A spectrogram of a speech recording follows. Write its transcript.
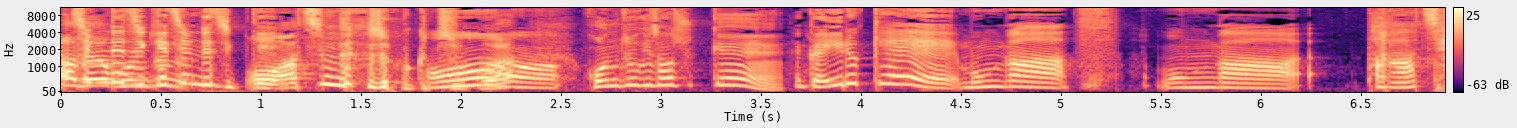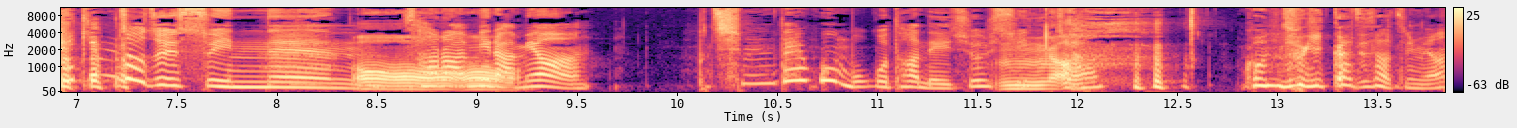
아, 침대 내가 줄게, 침대 줄게. 어, 아, 침대 줄줄 거야? 어. 건조기 사줄게. 그러니까 이렇게 뭔가 뭔가 다 책임져 줄 수 있는 어, 어, 사람이라면 침대고 뭐고 다 내줄 수 음, 있죠. 아. 건조기까지 사주면.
